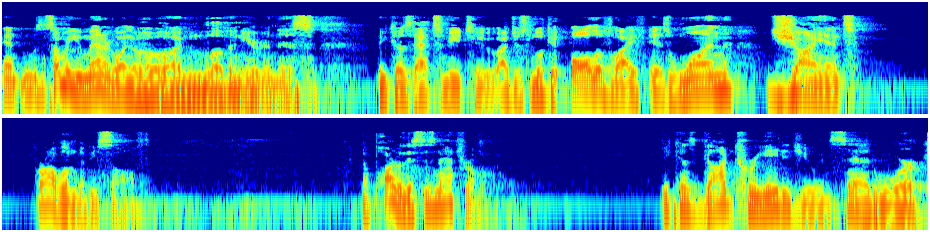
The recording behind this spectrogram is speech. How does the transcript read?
And some of you men are going, oh, I'm loving hearing this. Because that's me too. I just look at all of life as one giant problem to be solved. Now part of this is natural. Because God created you and said, work.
